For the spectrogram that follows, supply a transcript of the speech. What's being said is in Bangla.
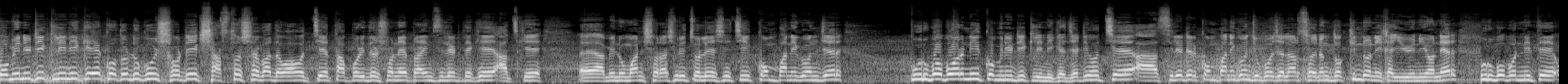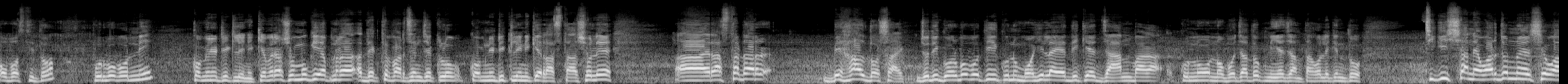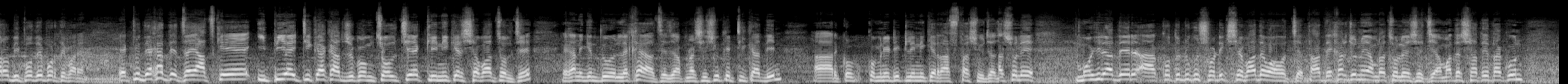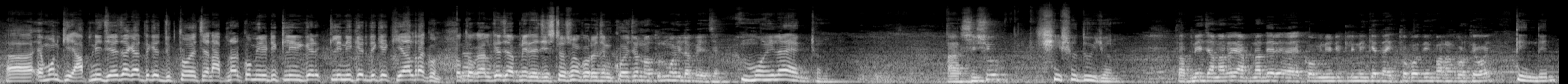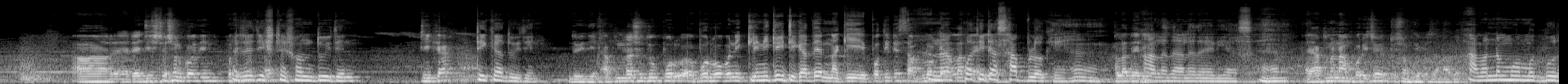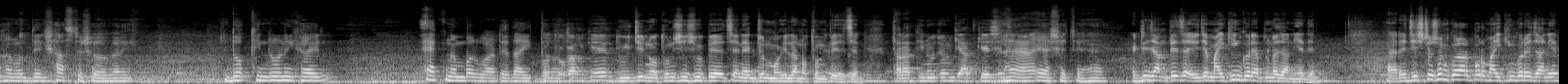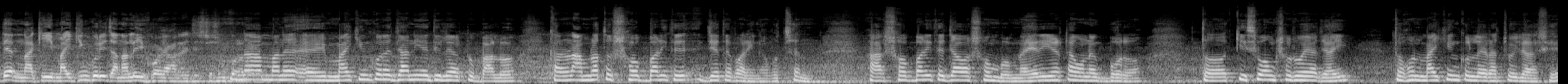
কমিউনিটি ক্লিনিকে কতটুকু সঠিক স্বাস্থ্য সেবা দেওয়া হচ্ছে তা পরিদর্শনে প্রাইম সিলেট থেকে আজকে আমি নুমান সরাসরি চলে এসেছি কোম্পানিগঞ্জের পূর্ববর্ণী কমিউনিটি ক্লিনিকে, যেটি হচ্ছে সিলেটের কোম্পানিগঞ্জ উপজেলার ছয় দক্ষিণ রনিকা ইউনিয়নের পূর্ববর্ণীতে অবস্থিত পূর্ববর্ণী কমিউনিটি ক্লিনিক। ক্যামেরার সম্মুখে আপনারা দেখতে পাচ্ছেন যে কমিউনিটি ক্লিনিকের রাস্তা। আসলে রাস্তাটার বেহাল দশায় যদি গর্ভবতী কোনো মহিলা এদিকে যান বা কোনো নবজাতক নিয়ে যান, তাহলে কিন্তু চিকিৎসা নেওয়ার জন্য এসেও আরও বিপদে পড়তে পারেন। একটু দেখাতে চাই আজকে ইপিআই টিকা কার্যক্রম চলছে ক্লিনিকের সেবা চলছে। এখানে কিন্তু লেখা আছে যে আপনার শিশুকে টিকা দিন আর কমিউনিটি ক্লিনিকের রাস্তা সোজা। আসলে মহিলাদের কতটুকু সঠিক সেবা দেওয়া হচ্ছে তা দেখার জন্যই আমরা চলে এসেছি। আমাদের সাথে থাকুন এমনকি আপনি যে জায়গা থেকে যুক্ত হয়েছেন আপনার কমিউনিটি ক্লিনিকের ক্লিনিকের দিকে খেয়াল রাখুন। গতকালকে যে আপনি রেজিস্ট্রেশন করেছেন কয়জন নতুন মহিলা পেয়েছেন? মহিলা একজন। আর শিশু? শিশু দুইজন। তো আপনি জানালেন আপনাদের কমিউনিটি ক্লিনিকে দায়িত্ব কদিন পালন করতে হয়? তিন দিন। আর রেজিস্ট্রেশন কয়দিন সপ্তাহে? রেজিস্ট্রেশন দুই দিন। টিকা? টিকা দুই দিন। দুই দিন। আপনারা শুধু পূর্ব- পূর্ববনী ক্লিনিকেই টিকা দেন নাকি প্রতিটি সাব ব্লকে না প্রতিটা সাব ব্লকে হ্যাঁ। আলাদা আলাদা আলাদা এরিয়া আছে হ্যাঁ। আপনার নাম পরিচয় একটু সংক্ষেপে জানাবেন। আমার নাম মোহাম্মদ বুরহানুদ্দিন স্বাস্থ্য সহকারী। দক্ষিণ রনিখাইয়ের এক নম্বর ওয়ার্ডে দায়িত্ব গতকালকে দুইটি নতুন শিশু পেয়েছেন একজন মহিলা নতুন পেয়েছেন। তারা তিনজন কি আজকে এসে হ্যাঁ এসেছে হ্যাঁ। একটি জানতে চাই এই যে মাইকিং করে আপনারা জানিয়ে দেন। রেজিস্ট্রেশন করার পর মাইকিং করে জানিয়ে দেন নাকি মাইকিং করে জানালেই হয় আর রেজিস্ট্রেশন না মানে এই মাইকিং করে জানিয়ে দিলে একটু ভালো কারণ আমরা তো সব বাড়িতে যেতে পারি না বুঝছেন? আর সব বাড়িতে যাওয়া সম্ভব না এরিয়াটা অনেক বড়। তো কিছু অংশ রয়ে যায় তখন মাইকিং করলে এরা চলে আসে।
